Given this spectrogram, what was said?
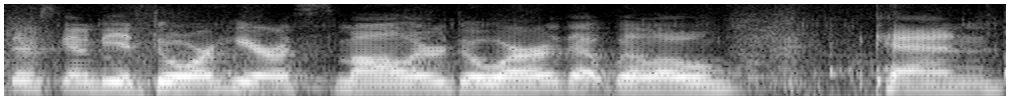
There's gonna be a door here, a smaller door that Willow can,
